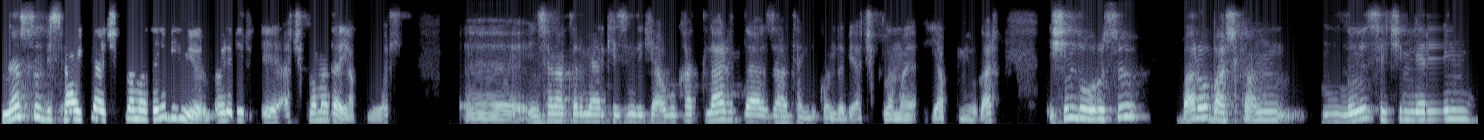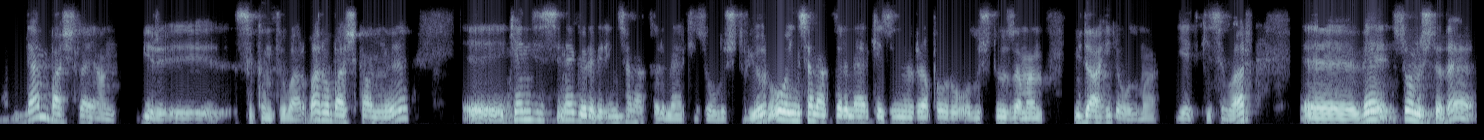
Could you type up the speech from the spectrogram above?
Nasıl bir sayıkla açıklamadığını bilmiyorum. Öyle bir e, açıklama da yapmıyor. Ee, İnsan Hakları Merkezi'ndeki avukatlar da zaten bu konuda bir açıklama yapmıyorlar. İşin doğrusu baro başkanlığı seçimlerinden başlayan bir e, sıkıntı var. Baro başkanlığı e, kendisine göre bir insan hakları merkezi oluşturuyor. O insan hakları merkezinin raporu oluştuğu zaman müdahil olma yetkisi var. E, ve sonuçta da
